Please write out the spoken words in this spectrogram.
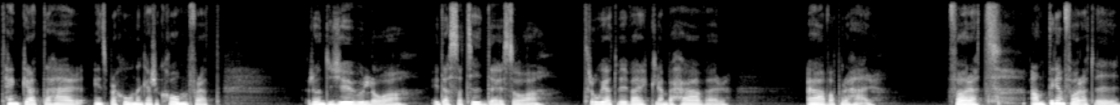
tänker att den här inspirationen kanske kom för att runt jul och i dessa tider så tror jag att vi verkligen behöver öva på det här. För att antingen för att vi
